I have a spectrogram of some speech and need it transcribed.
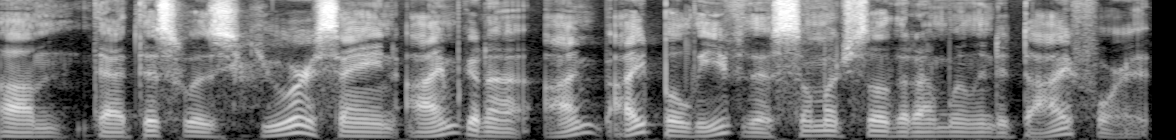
Um, that this was you are saying I'm gonna I'm I believe this so much so that I'm willing to die for it,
